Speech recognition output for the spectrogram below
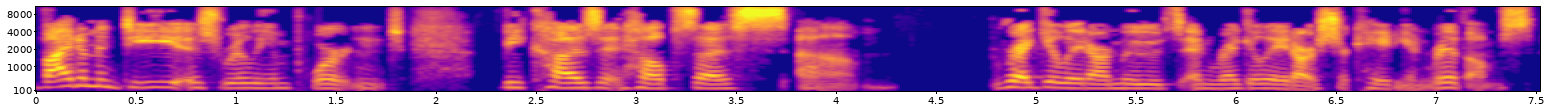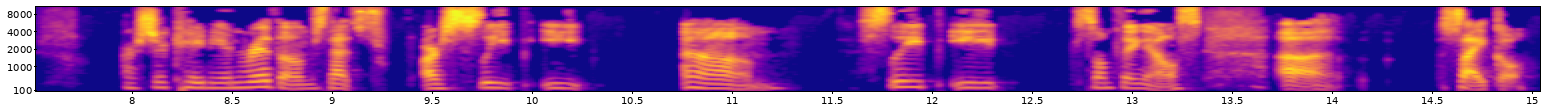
Vitamin D is really important because it helps us um, regulate our moods and regulate our circadian rhythms our circadian rhythms. That's our sleep eat um sleep eat something else uh cycle.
